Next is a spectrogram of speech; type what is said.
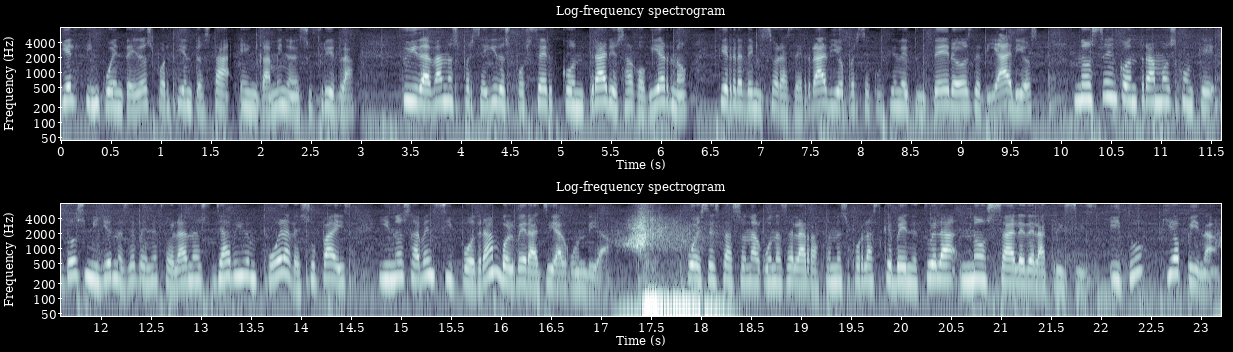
y el 52% está en camino de sufrirla, ciudadanos perseguidos por ser contrarios al gobierno, cierre de emisoras de radio, persecución de tuiteros, de diarios, nos encontramos con que dos millones de venezolanos ya viven fuera de su país y no saben si podrán volver allí algún día. Pues estas son algunas de las razones por las que Venezuela no sale de la crisis. ¿Y tú qué opinas?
